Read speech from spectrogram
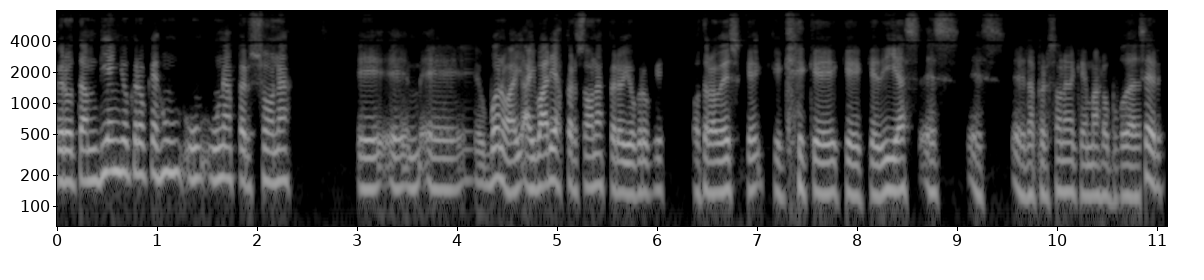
Pero también yo creo que es una persona, bueno, hay, hay varias personas, pero yo creo que otra vez que, que, Díaz es, es, la persona que más lo puede hacer,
